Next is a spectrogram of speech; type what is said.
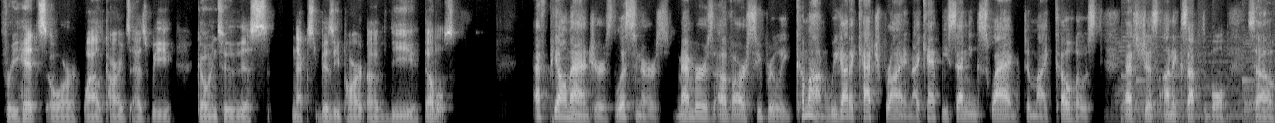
free hits or wildcards as we go into this next busy part of the doubles. FPL managers, listeners, members of our Super League, come on, we got to catch Brian. I can't be sending swag to my co host. That's just unacceptable. So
